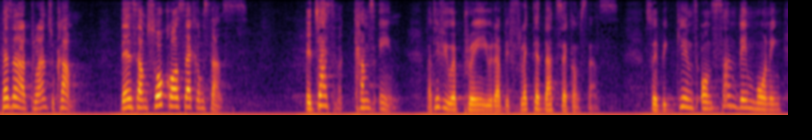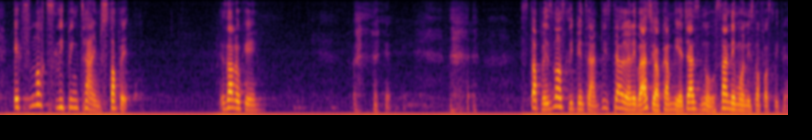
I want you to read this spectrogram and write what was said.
Person had planned to come. Then some so-called circumstance. It just comes in. But if you were praying, you would have deflected that circumstance. So it begins on Sunday morning. It's not sleeping time. Stop it. Is that okay? Stop it. It's not sleeping time. Please tell your neighbor as you have come here. Just know Sunday morning is not for sleeping.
